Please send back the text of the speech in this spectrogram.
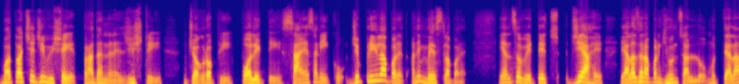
महत्त्वाचे जे विषय आहेत प्राधान्याने हिस्ट्री जॉग्रॉफी पॉलिटी सायन्स आणि इको जे प्रीला पण आहेत आणि मेन्सला पण आहेत. यांचं वेटेज जे आहे याला जर आपण घेऊन चाललो मग त्याला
